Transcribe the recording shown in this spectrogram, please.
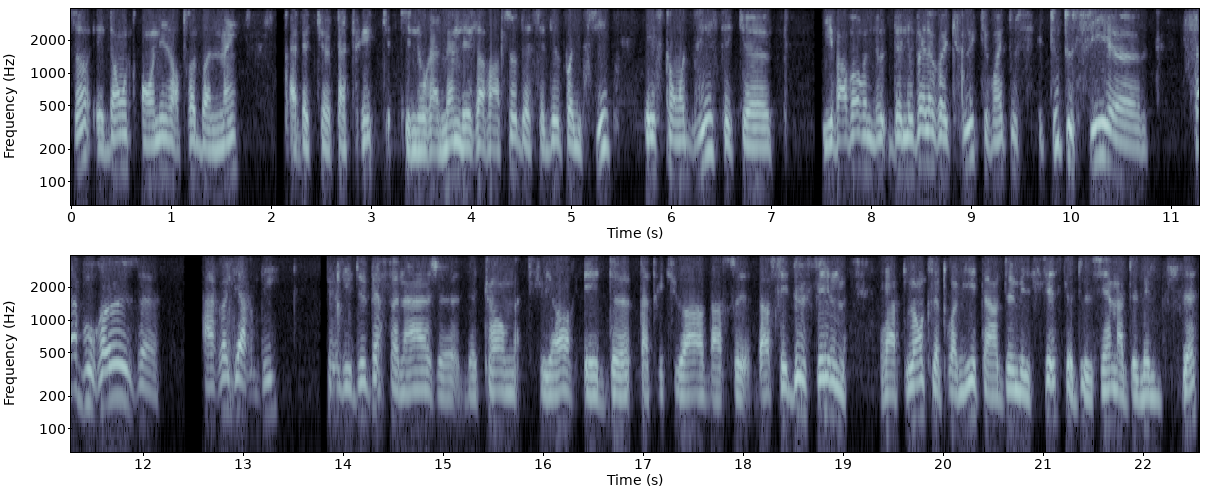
ça. Et donc, on est entre bonnes mains avec euh, Patrick qui nous ramène les aventures de ces deux policiers. Et ce qu'on dit, c'est que il va y avoir de nouvelles recrues qui vont être aussi- tout aussi euh, savoureuses à regarder que les deux personnages de Tom Fliard et de Patrick Huard dans, ce, dans ces deux films. Rappelons que le premier est en 2006, le deuxième en 2017.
